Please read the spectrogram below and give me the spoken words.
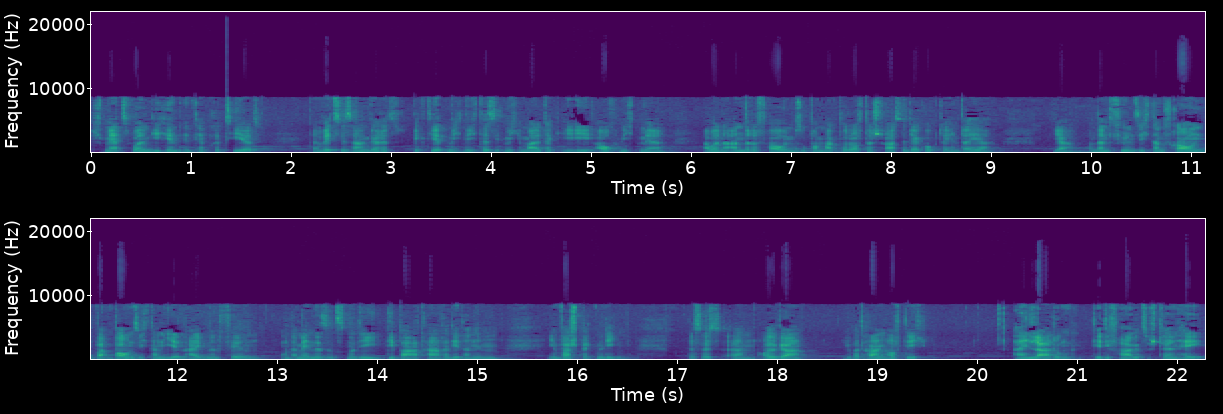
schmerzvollen Gehirn interpretiert, dann wird sie sagen, der respektiert mich nicht, der sieht mich im Alltag eh auch nicht mehr. Aber eine andere Frau im Supermarkt oder auf der Straße, der guckt da hinterher. Ja, und dann fühlen sich dann Frauen, bauen sich dann ihren eigenen Film und am Ende sind es nur die, die Barthaare, die dann im, im Waschbecken liegen. Das heißt, ähm, Olga, übertragen auf dich, Einladung, dir die Frage zu stellen, hey,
